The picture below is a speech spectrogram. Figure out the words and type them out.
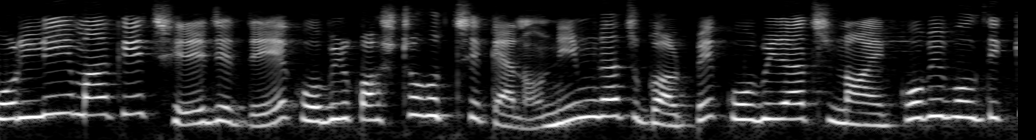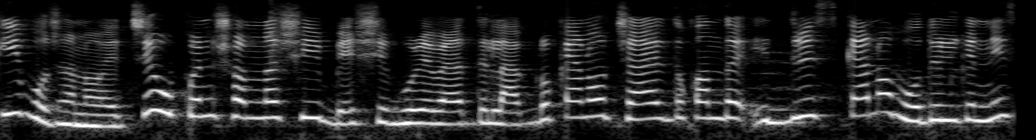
পল্লী মাকে ছেড়ে যেতে কবির কষ্ট হচ্ছে কেন? নিমগাছ গল্পে কবিরাজ নয়। কবি বলতে কি বোঝানো হয়েছে? উপেন সন্ন্যাসী বেশি ঘুরে বেড়াতে লাগল কেন? চায়ের দোকানদার ইদ্রিস কেন বদিলকে নিজ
